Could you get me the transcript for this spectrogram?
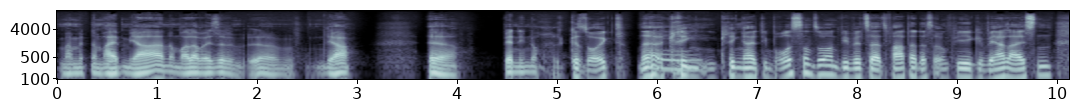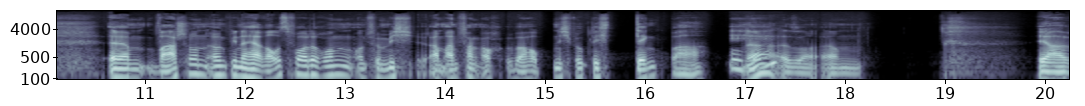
immer mit einem halben Jahr, normalerweise, äh, ja, äh, werden die noch gesäugt, ne? Mhm. kriegen, kriegen halt die Brust und so und wie willst du als Vater das irgendwie gewährleisten? Ähm, war schon irgendwie eine Herausforderung und für mich am Anfang auch überhaupt nicht wirklich denkbar. Mhm. Ne? Also, ähm, ja,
